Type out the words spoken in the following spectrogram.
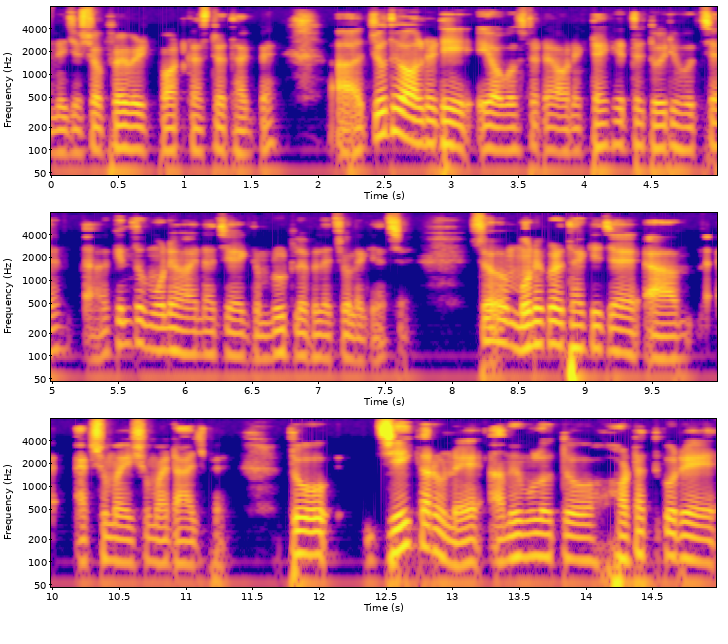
নিজস্ব ফেভারিট পডকাস্টও থাকবে। যদিও অলরেডি এই অবস্থাটা অনেকটাই ক্ষেত্রে তৈরি হচ্ছে কিন্তু মনে হয় না যে একদম রুট লেভেলে চলে গেছে। সো মনে করে থাকি যে একসময় এই সময়টা আসবে। তো যেই কারণে আমি মূলত হঠাৎ করে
